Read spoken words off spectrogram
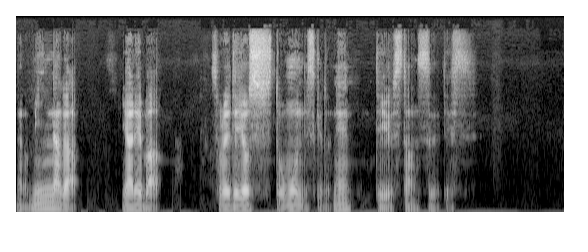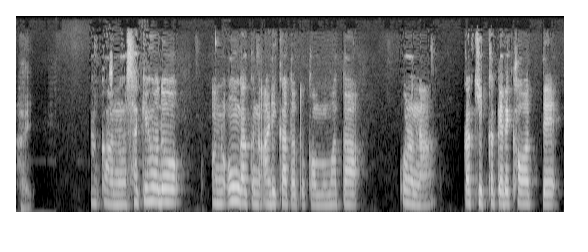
なんかみんながやればそれでよしと思うんですけどねっていうスタンスです。はい。なんかあの先ほどあの音楽のあり方とかもまたコロナがきっかけで変わって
